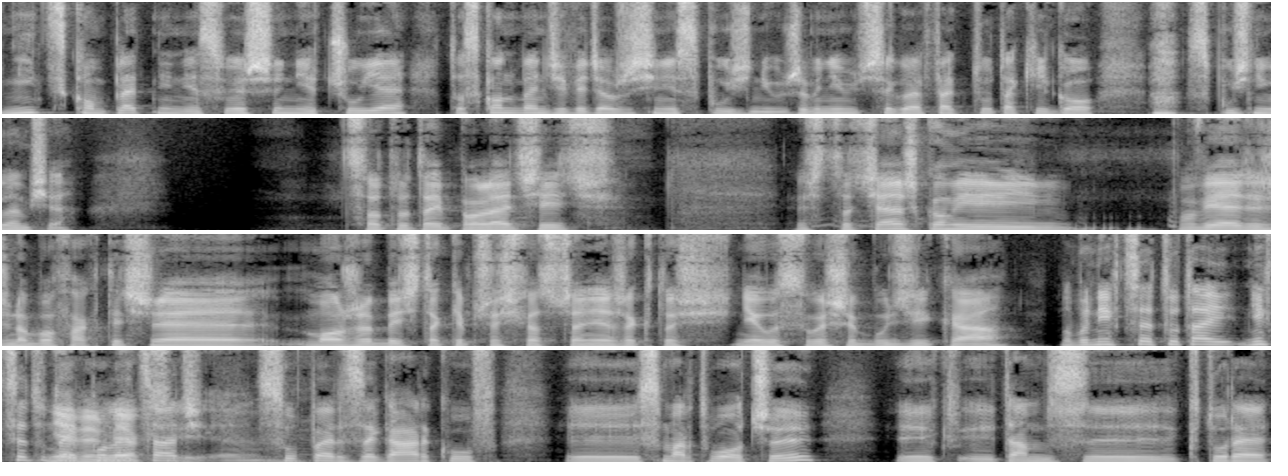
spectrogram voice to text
nic kompletnie nie słyszy, nie czuje, to skąd będzie wiedział, że się nie spóźnił, żeby nie mieć tego efektu takiego, spóźniłem się. Co tutaj polecić? Wiesz co, ciężko mi powiedzieć, no bo faktycznie może być takie przeświadczenie, że ktoś nie usłyszy budzika. No bo nie chcę tutaj, nie chcę tutaj nie polecać jak... super zegarków, yy, smartwatchy, yy, tam z, yy, które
